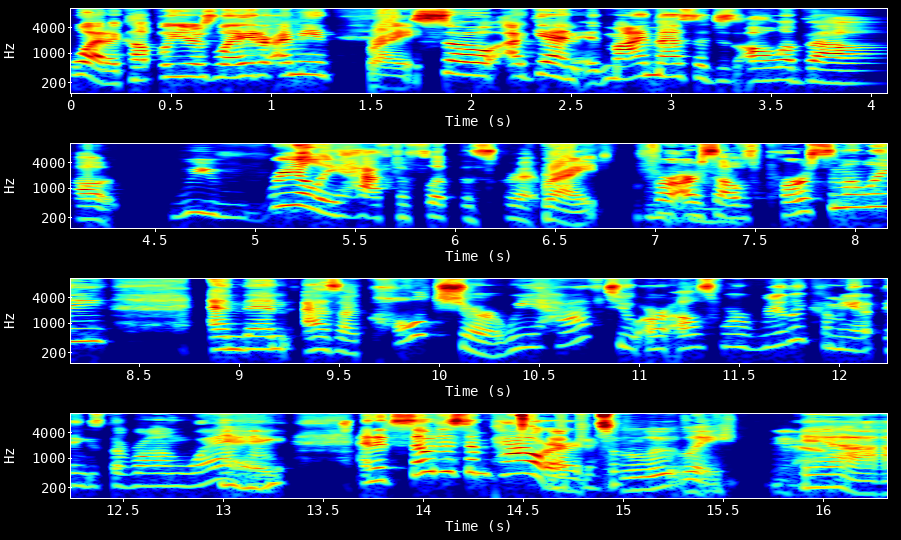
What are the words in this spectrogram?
what, a couple years later? I mean, right so again, it, my message is all about we really have to flip the script right for Mhm. ourselves personally. And then as a culture, we have to, or else we're really coming at things the wrong way. Mm-hmm. And it's so disempowered. absolutely yeah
